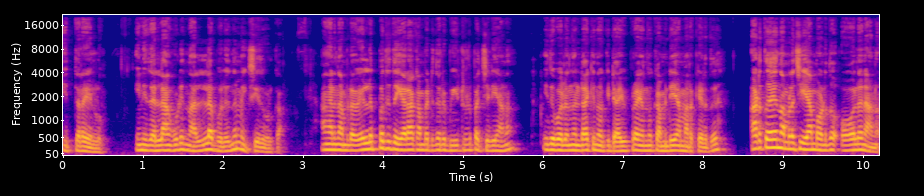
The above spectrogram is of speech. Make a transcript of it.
ഇത്രയേ ഉള്ളൂ. ഇനി ഇതെല്ലാം കൂടി നല്ലപോലെ ഒന്ന് മിക്സ് ചെയ്ത് കൊടുക്കാം. അങ്ങനെ നമ്മുടെ എളുപ്പത്തിൽ തയ്യാറാക്കാൻ പറ്റുന്ന ഒരു ബീട്രൂട്ട് പച്ചടിയാണ്. ഇതുപോലെ ഒന്ന് ഉണ്ടാക്കി നോക്കിയിട്ട് അഭിപ്രായം ഒന്ന് കമന്റ് ചെയ്യാൻ മറക്കരുത്. അടുത്തതായി നമ്മൾ ചെയ്യാൻ പോകുന്നത് ഓലനാണ്.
